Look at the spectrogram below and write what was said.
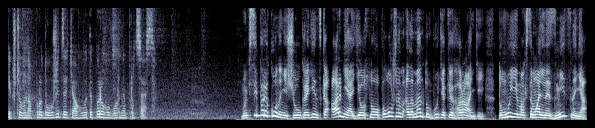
якщо вона продовжить затягувати переговорний процес. Ми всі переконані, що українська армія є основоположним елементом будь-яких гарантій, тому її максимальне зміцнення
